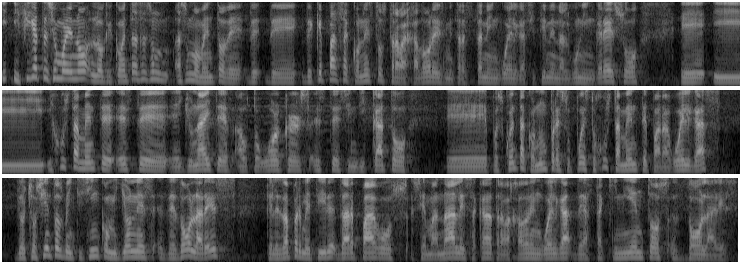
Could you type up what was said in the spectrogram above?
Y, fíjate, señor Moreno, lo que comentaste hace un, hace un momento de, de- qué pasa con estos trabajadores mientras están en huelga, si tienen algún ingreso. eh, y, y justamente este eh, United Auto Workers, este sindicato, eh, pues cuenta con un presupuesto justamente para huelgas de 825 millones de dólares que les va a permitir dar pagos semanales a cada trabajador en huelga de hasta 500 dólares.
